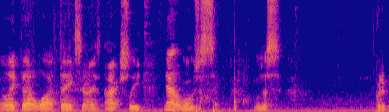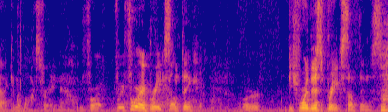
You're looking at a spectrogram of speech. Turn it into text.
I like that a lot. Thanks, guys. Actually, yeah, we'll just we'll just put it back in the box right now before I, before I break something, or before this breaks something. So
